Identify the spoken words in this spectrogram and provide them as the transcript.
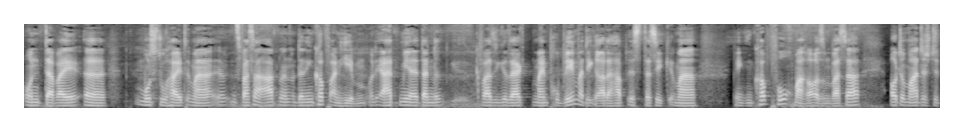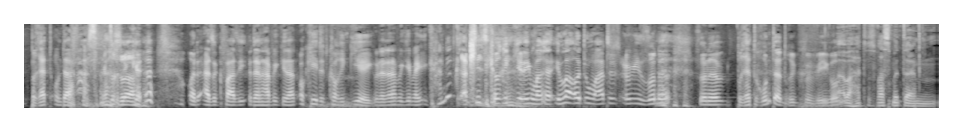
Und dabei äh, musst du halt immer ins Wasser atmen und dann den Kopf anheben. Und er hat mir dann quasi gesagt, mein Problem, was ich gerade habe, ist, dass ich immer, wenn ich den Kopf hoch mache aus dem Wasser, automatisch das Brett unter Wasser drücke. Und also quasi, und dann habe ich gesagt, okay, das korrigiere ich. Und dann habe ich gemerkt, ich kann das gerade nicht korrigieren. Ich mache immer automatisch irgendwie so eine, so eine Brett runterdrückbewegung. Aber hat das was mit deinem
